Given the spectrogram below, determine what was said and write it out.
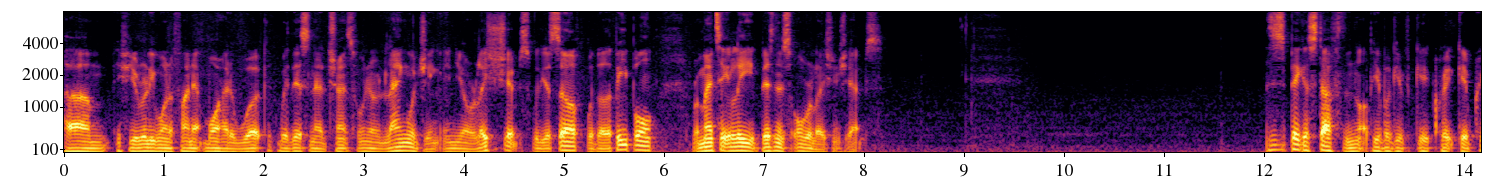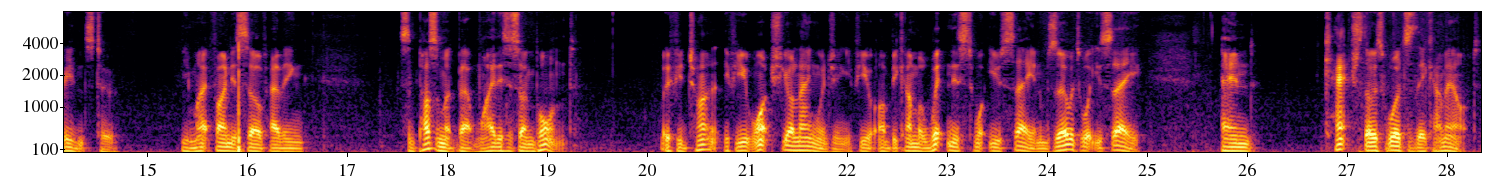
Um, if you really want to find out more how to work with this and how to transform your own languaging in your relationships with yourself, with other people, romantically, business, or relationships. This is bigger stuff than a lot of people give, give, give credence to. You might find yourself having some puzzlement about why this is so important. But if you try, if you watch your languaging, if you become a witness to what you say, an observer to what you say, and catch those words as they come out,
